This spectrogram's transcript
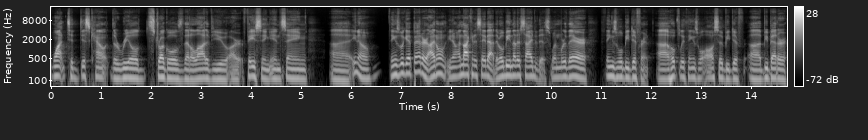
want to discount the real struggles that a lot of you are facing in saying, uh, you know, things will get better. I don't, you know, I'm not going to say that. There will be another side to this. When we're there, things will be different. Uh, hopefully, things will also be different, uh, be better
